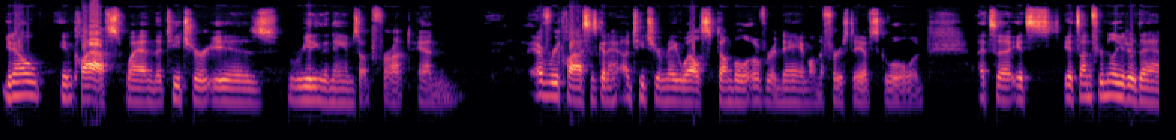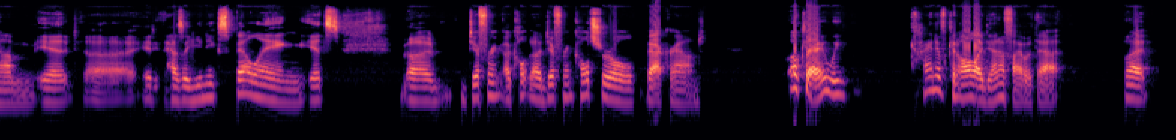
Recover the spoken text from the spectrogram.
you know, in class when the teacher is reading the names up front and every class is going to a teacher may well stumble over a name on the first day of school. It's a it's it's unfamiliar to them. It uh, it has a unique spelling. It's uh, different a, a different cultural background. Okay we kind of can all identify with that but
